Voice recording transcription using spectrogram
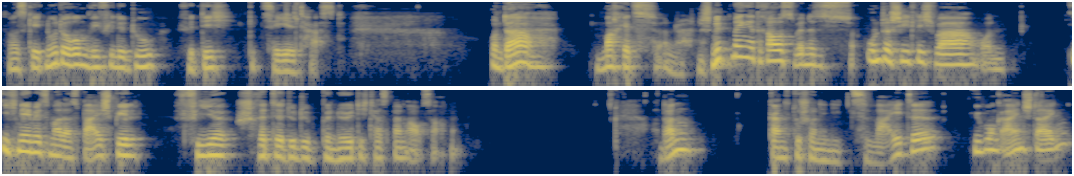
sondern es geht nur darum, wie viele du für dich gezählt hast. Und da mach jetzt eine Schnittmenge draus, wenn es unterschiedlich war. Und ich nehme jetzt mal das Beispiel vier Schritte, die du benötigt hast beim Ausatmen. Und dann kannst du schon in die zweite Übung einsteigen.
